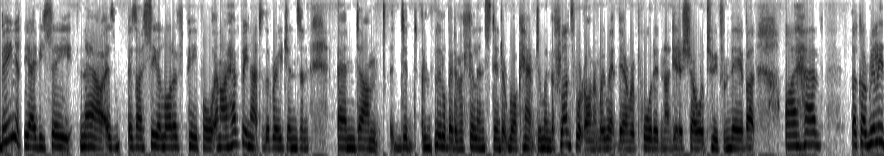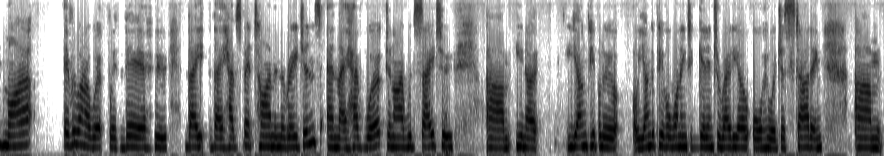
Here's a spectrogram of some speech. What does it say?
being at the ABC now, as as I see a lot of people, and I have been out to the regions and and um, did a little bit of a fill-in stint at Rockhampton when the floods were on, and we went there and reported, and I did a show or two from there. But I have, like, I really admire everyone I work with there who they they have spent time in the regions and they have worked and I would say to um, you know young people who or younger people wanting to get into radio or who are just starting, um,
